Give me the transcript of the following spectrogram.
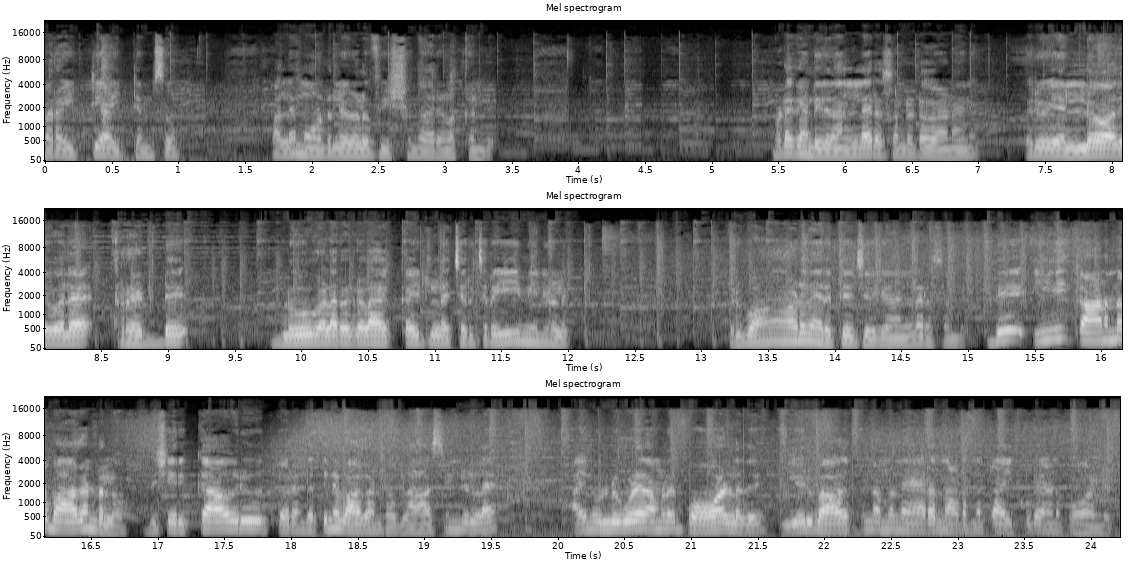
വെറൈറ്റി ഐറ്റംസും പല മോഡലുകൾ ഫിഷും കാര്യങ്ങളൊക്കെ ഉണ്ട്. ഇവിടെ കണ്ടില്ല നല്ല രസമുണ്ട് കേട്ടോ കാണാൻ ഒരു യെല്ലോ അതുപോലെ റെഡ് ബ്ലൂ കളറുകളൊക്കെ ആയിട്ടുള്ള ചെറിയ ചെറിയ മീനുകൾ ഒരുപാട് നിരത്തി വെച്ചിരിക്കുക നല്ല രസമുണ്ട്. ഇത് ഈ കാണുന്ന ഭാഗം ഉണ്ടല്ലോ? ഇത് ശരിക്കും ആ ഒരു തുരങ്കത്തിന്റെ ഭാഗം ഉണ്ടോ? ഗ്ലാസിന്റെ ഉള്ള അതിനുള്ളിൽ കൂടെ നമ്മൾ പോകാനുള്ളത് ഈ ഒരു ഭാഗത്ത് നമ്മൾ നേരെ നടന്നിട്ട് ആയിക്കൂടെയാണ് പോകാനുള്ളത്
